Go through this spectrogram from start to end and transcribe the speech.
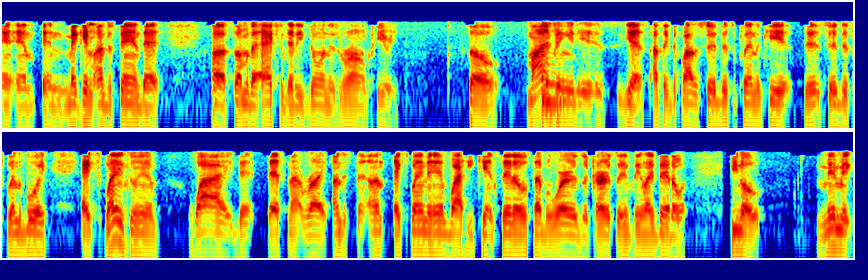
and, and make him understand that uh, some of the actions that he's doing is wrong. Period. So my Mhm. opinion is yes, I think the father should discipline the kid, should discipline the boy, explain to him why that that's not right. Understand, un, explain to him why he can't say those type of words or curse or anything like that, or you know, mimic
